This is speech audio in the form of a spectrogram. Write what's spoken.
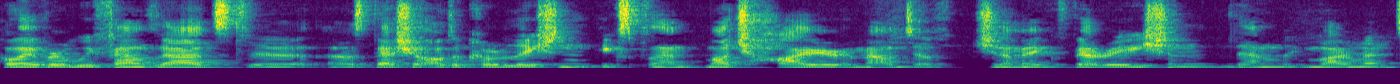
However, we found that the uh, spatial autocorrelation explained much higher amount of genomic variation than the environment.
